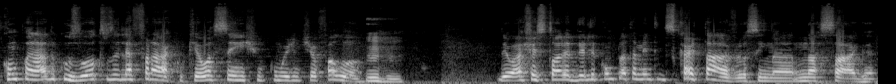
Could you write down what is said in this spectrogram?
comparado com os outros, ele é fraco, que é o Ascension, como a gente já falou. Uhum. Eu acho a história dele completamente descartável, assim, na, na saga.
